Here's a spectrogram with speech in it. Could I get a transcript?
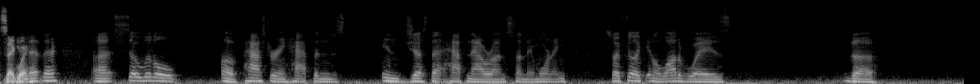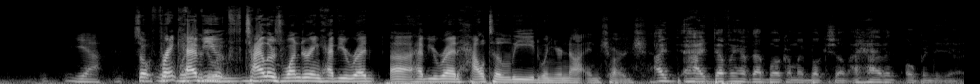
segue. that there uh, so little of pastoring happens in just that half an hour on sunday morning so i feel like in a lot of ways the yeah So What- Frank, what have you're doing- Tyler's wondering. Have you read? Uh, have you read How to Lead When You're Not in Charge? I, I definitely have that book on my bookshelf. I haven't opened it yet.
